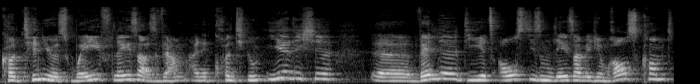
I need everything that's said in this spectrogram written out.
Continuous Wave Laser. Also wir haben eine kontinuierliche äh, Welle, die jetzt aus diesem Lasermedium rauskommt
